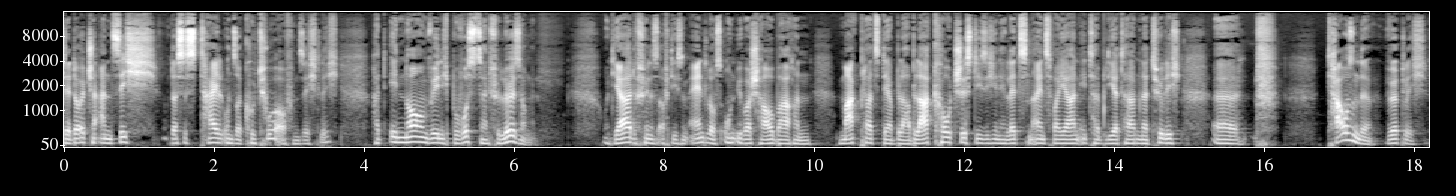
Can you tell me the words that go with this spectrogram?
der Deutsche an sich, das ist Teil unserer Kultur offensichtlich, hat enorm wenig Bewusstsein für Lösungen. Und ja, du findest auf diesem endlos unüberschaubaren Marktplatz der Blabla-Coaches, die sich in den letzten ein, zwei Jahren etabliert haben, natürlich äh, Tausende wirklich,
